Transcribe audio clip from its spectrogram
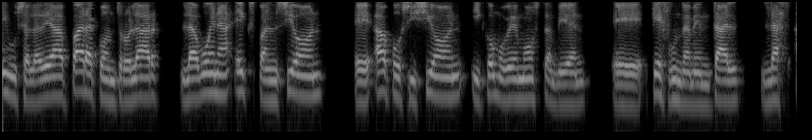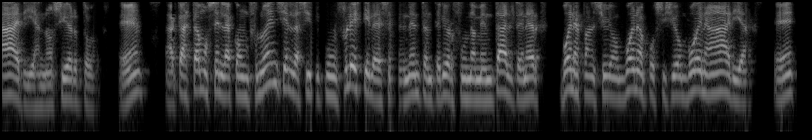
IBUS a la DA para controlar la buena expansión, eh, aposición y como vemos también eh, que es fundamental las áreas, ¿no es cierto? ¿Eh? Acá estamos en la confluencia, en la circunfleja y la descendente anterior, fundamental tener buena expansión, buena posición, buena área, ¿eh?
